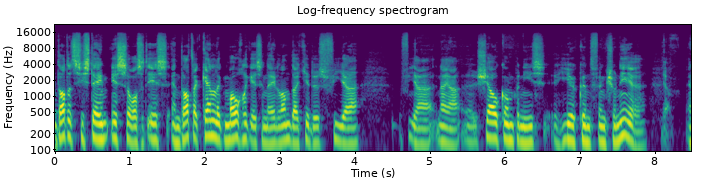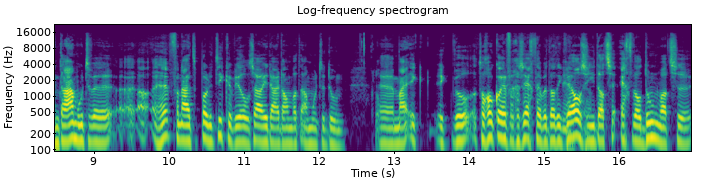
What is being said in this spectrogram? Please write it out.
Dat het systeem is zoals het is. En dat er kennelijk mogelijk is in Nederland dat je dus via, via nou ja, eh, shell companies hier kunt functioneren. Ja. En daar moeten we, eh, vanuit de politieke wil, zou je daar dan wat aan moeten doen. Klopt. Eh, maar ik, ik wil toch ook even gezegd hebben dat ik Ja, wel ja. zie dat ze echt wel doen wat ze,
